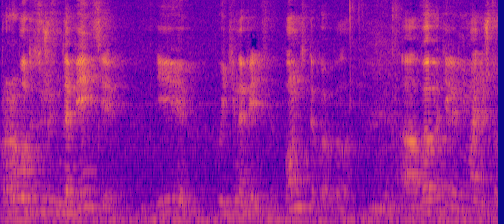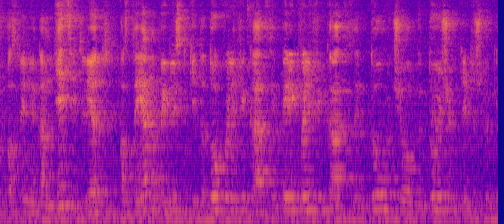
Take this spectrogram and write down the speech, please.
проработать всю жизнь до пенсии и уйти на пенсию. Помните, такое было? Вы обратили внимание, что в последние там, 10 лет постоянно появились какие-то доквалификации, переквалификации, до учебы, до еще какие-то штуки.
